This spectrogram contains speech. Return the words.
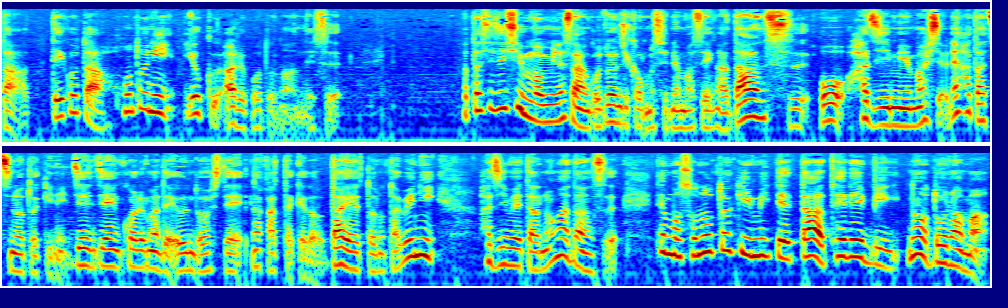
たっていうことは本当によくあることなんです。私自身も皆さんご存知かもしれませんがダンスを始めましたよね。二十歳の時に。全然これまで運動してなかったけどダイエットのために始めたのがダンス。でもその時見てたテレビのドラマ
